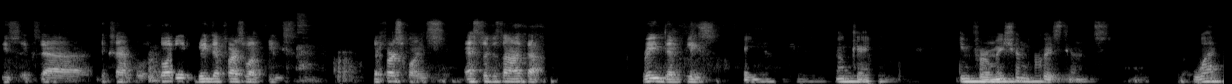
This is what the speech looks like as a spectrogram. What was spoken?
these uh, examples. Tony, read the first one, please. The first ones. Están acá. Read them, please. Okay. Information questions. What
